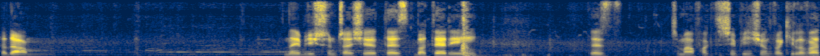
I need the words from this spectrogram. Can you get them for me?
Tadam! W najbliższym czasie test baterii. Test, czy ma faktycznie 52 kW,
